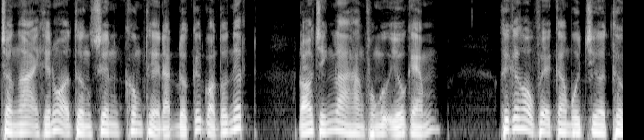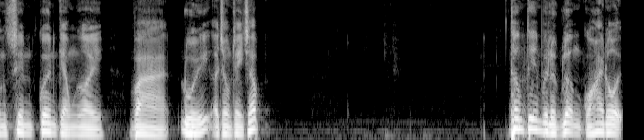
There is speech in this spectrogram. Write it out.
Trở ngại khiến họ thường xuyên không thể đạt được kết quả tốt nhất, đó chính là hàng phòng ngự yếu kém. Khi các hậu vệ Campuchia thường xuyên quên kèm người và đuối ở trong tranh chấp. Thông tin về lực lượng của hai đội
